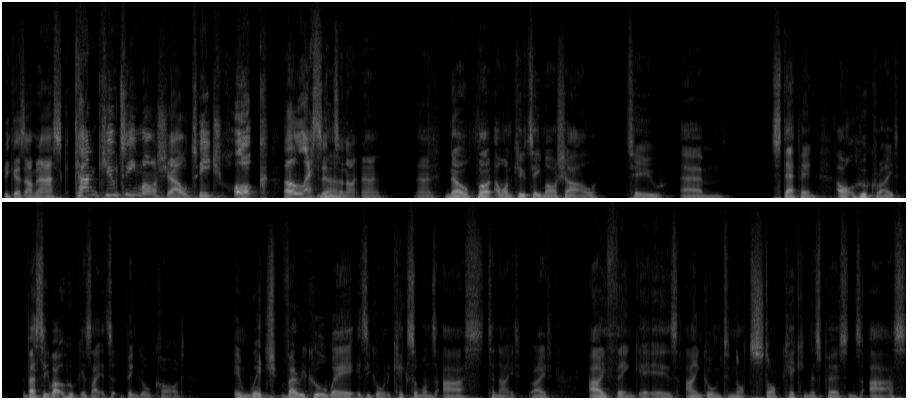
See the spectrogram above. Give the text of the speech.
because I'm going to ask, can QT Marshall teach Hook a lesson No. tonight? No, no. No, but I want QT Marshall to um, step in. I want Hook right. The best thing about Hook is like it's a bingo card. In which very cool way is he going to kick someone's ass tonight, right? I think it is I'm going to not stop kicking this person's ass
